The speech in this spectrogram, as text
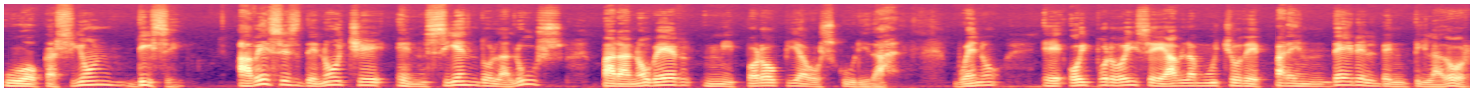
u ocasión dice, a veces de noche enciendo la luz para no ver mi propia oscuridad. Bueno, eh, hoy por hoy se habla mucho de prender el ventilador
